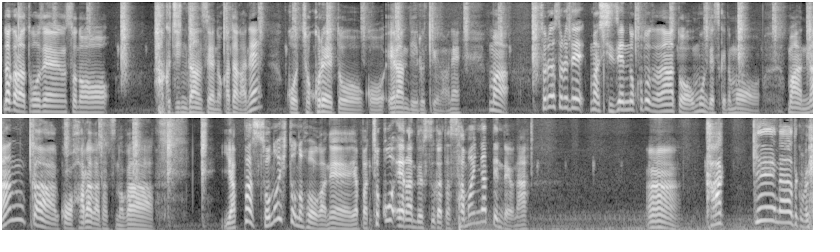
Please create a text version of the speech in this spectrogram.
だから当然、その、白人男性の方がね、こう、チョコレートをこう、選んでいるっていうのはね、まあ、それはそれで、まあ自然のことだなとは思うんですけども、まあなんかこう腹が立つのが、やっぱその人の方がね、やっぱチョコ選んでる姿様になってんだよな。うん。かっけーなーとかもね。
